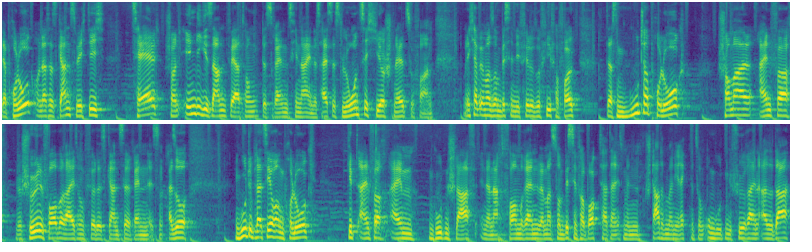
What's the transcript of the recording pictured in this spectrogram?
Der Prolog, und das ist ganz wichtig, zählt schon in die Gesamtwertung des Rennens hinein. Das heißt, es lohnt sich hier schnell zu fahren. Und ich habe immer so ein bisschen die Philosophie verfolgt, dass ein guter Prolog schon mal einfach eine schöne Vorbereitung für das ganze Rennen ist. Also eine gute Platzierung im Prolog gibt einfach einem einen guten Schlaf in der Nacht vorm Rennen. Wenn man es so ein bisschen verbockt hat, dann man, startet man direkt mit so einem unguten Gefühl rein. Also da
